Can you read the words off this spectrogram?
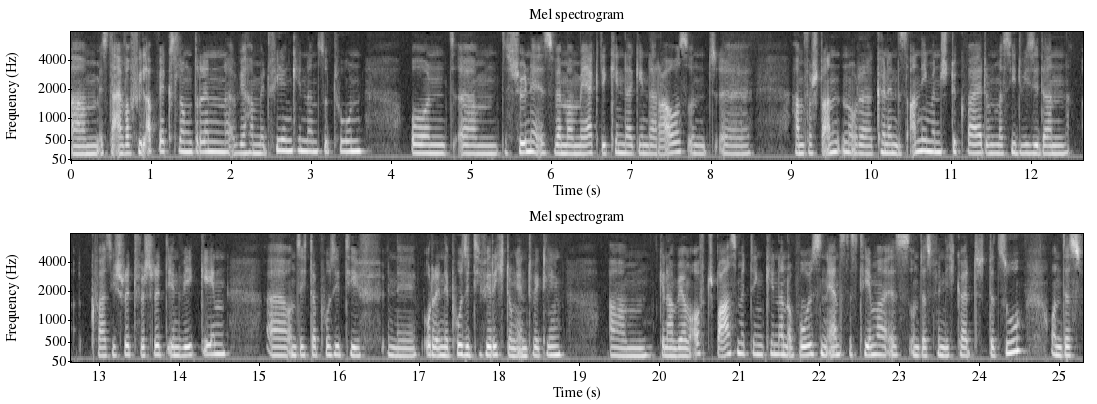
ähm, ist da einfach viel Abwechslung drin. Wir haben mit vielen Kindern zu tun. Und ähm, das Schöne ist, wenn man merkt, die Kinder gehen da raus und äh, haben verstanden oder können das annehmen ein Stück weit und man sieht, wie sie dann quasi Schritt für Schritt ihren Weg gehen äh, und sich da positiv in eine, oder in eine positive Richtung entwickeln. Ähm, genau, wir haben oft Spaß mit den Kindern, obwohl es ein ernstes Thema ist und das finde ich gehört dazu und das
